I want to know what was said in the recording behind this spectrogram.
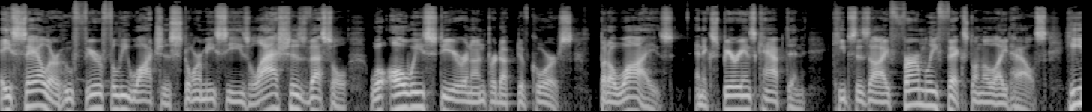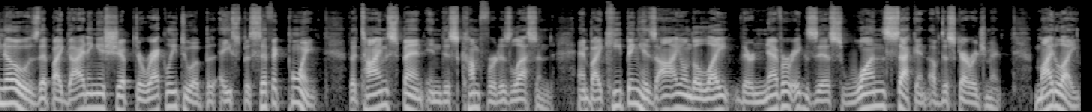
A sailor who fearfully watches stormy seas lash his vessel will always steer an unproductive course, but a wise and experienced captain keeps his eye firmly fixed on the lighthouse. He knows that by guiding his ship directly to a, a, specific point, the time spent in discomfort is lessened, and by keeping his eye on the light, there never exists one second of discouragement. My light,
